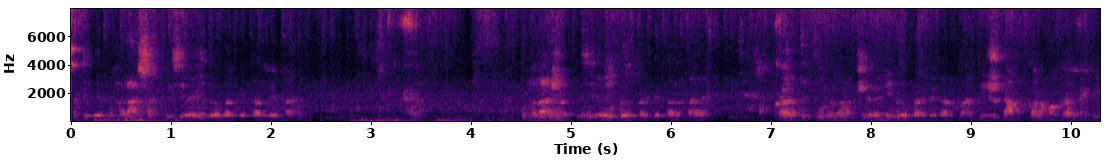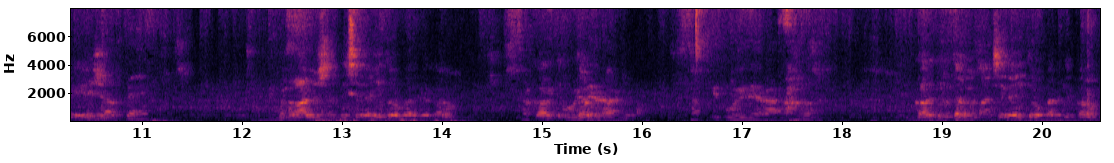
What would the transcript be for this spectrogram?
तो ठीक है, भला शक्ति से रहित होकर के कर लेता है। भला शक्ति से रहित होकर के करता है। कर्तृत्व भगवान से रहित होकर के करता है निष्काम कर्म करने के लिए यही शर्तें हैं। फला विसंधि से रहित होकर के करो। कर्तृत्व को ही। दे रहा। कर्तृत्व अभिमान से रहित होकर के करो।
